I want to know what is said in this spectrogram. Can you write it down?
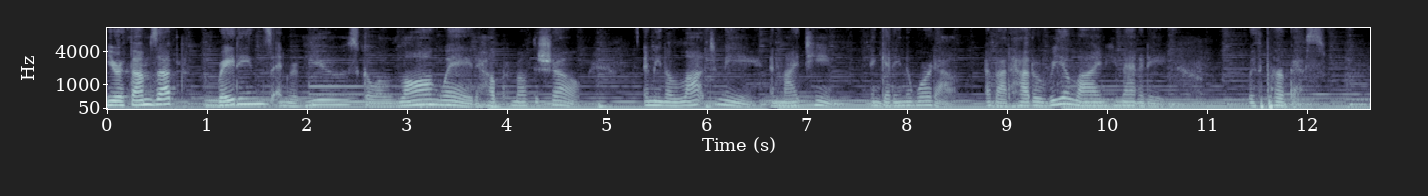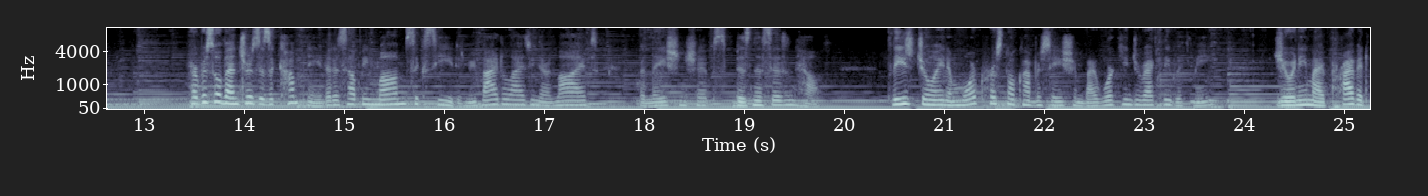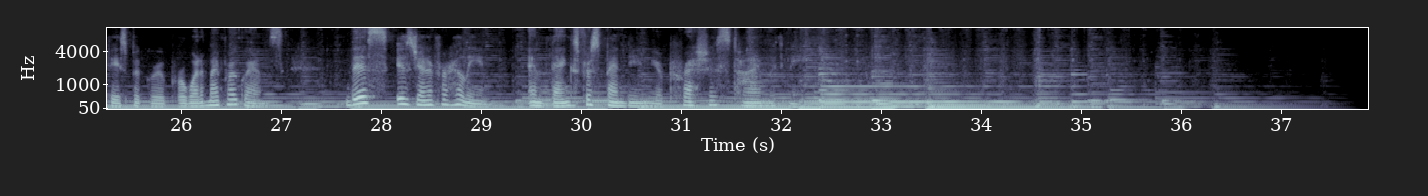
Your thumbs up, ratings, and reviews go a long way to help promote the show and mean a lot to me and my team in getting the word out about how to realign humanity with purpose. Purposeful Ventures is a company that is helping moms succeed in revitalizing their lives, relationships, businesses, and health. Please join a more personal conversation by working directly with me, joining my private Facebook group or one of my programs. This is Jennifer Helene, and thanks for spending your precious time with me.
